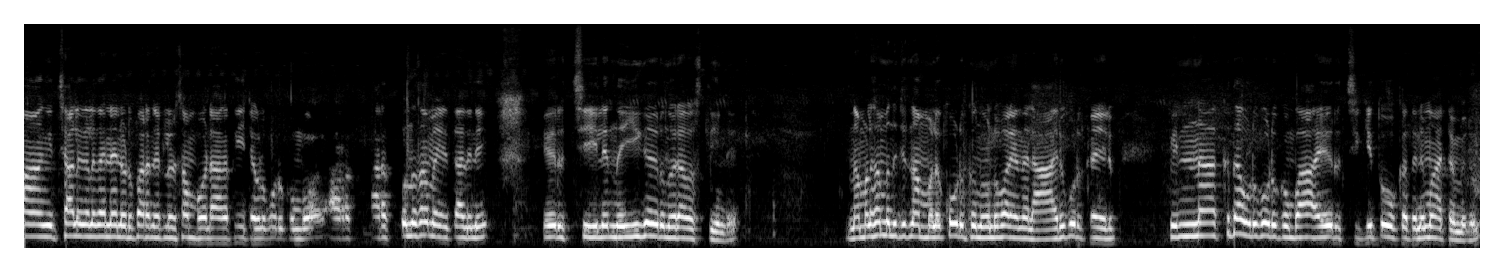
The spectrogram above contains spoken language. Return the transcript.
വാങ്ങിച്ച ആളുകൾ തന്നെ എന്നോട് പറഞ്ഞിട്ടുള്ള ഒരു സംഭവം ആ തീറ്റകൾ കൊടുക്കുമ്പോൾ അറ അറക്കുന്ന സമയത്ത് അതിന് ഇറച്ചിയിൽ നെയ്യ് കയറുന്ന ഒരു അവസ്ഥയുണ്ട്. നമ്മളെ സംബന്ധിച്ച് നമ്മൾ കൊടുക്കുന്നതുകൊണ്ട് പറയുന്നില്ല. ആര് കൊടുക്കായാലും പിണ്ണാക്ക് തവിട് കൊടുക്കുമ്പോൾ ആ ഇറച്ചിക്ക് തൂക്കത്തിന് മാറ്റം വരും.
